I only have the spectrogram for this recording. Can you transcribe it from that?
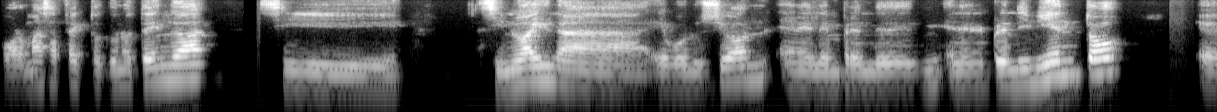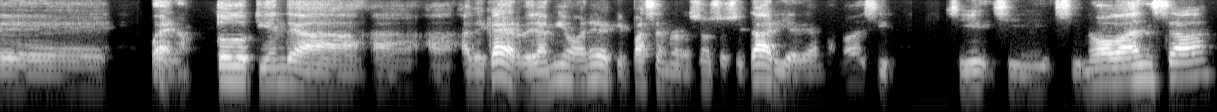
por más afecto que uno tenga, si, no hay una evolución en el, en el emprendimiento, bueno, todo tiende a, decaer, de la misma manera que pasa en una relación societaria, digamos, ¿no? Es decir, si no avanza,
